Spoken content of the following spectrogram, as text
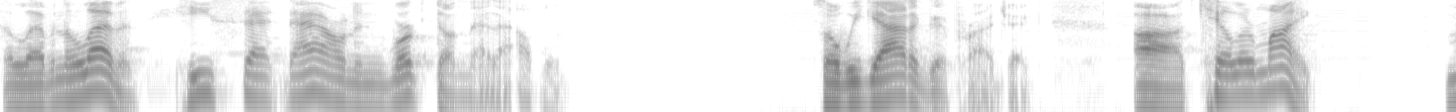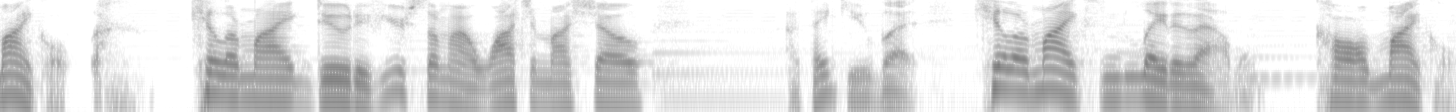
1111. He sat down and worked on that album. So we got a good project. Uh, Killer Mike, Michael, Killer Mike, dude. If you're somehow watching my show, I thank you. But Killer Mike's latest album called Michael.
